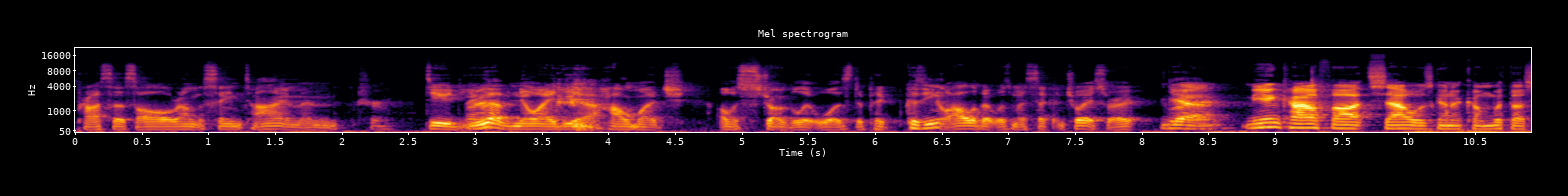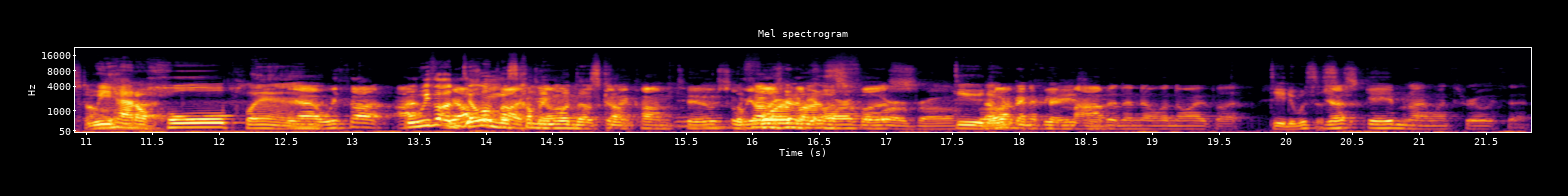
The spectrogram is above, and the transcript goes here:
process all around the same time, and True. dude, you have no idea how much of a struggle it was to pick because you know Olivet was my second choice, right? Yeah, Right. me and Kyle thought Sal was gonna come with us. To We had a whole plan. Yeah, we thought. Well, we thought also Dylan was thought coming Dylan with was us, gonna come- come too. So The we four were of gonna be four of Four, us. bro. Dude, We that were gonna been be mobbing in Illinois, but dude, it was a just Gabe and I went through with it.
